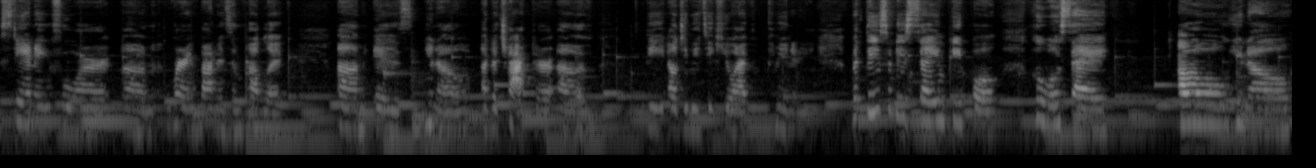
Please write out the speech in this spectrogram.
standing for um, wearing bonnets in public um, is, you know, a detractor of the LGBTQI community. But these are these same people who will say, oh, you know,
